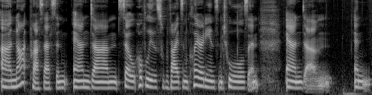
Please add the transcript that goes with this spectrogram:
uh, not process. And and um, so hopefully this will provide some clarity and some tools and and um, and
